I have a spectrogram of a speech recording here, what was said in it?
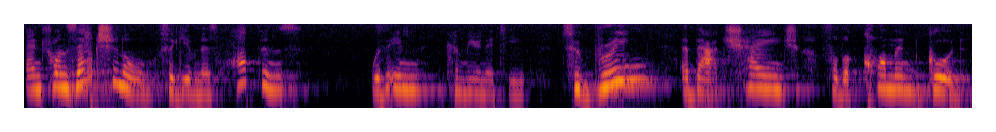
And transactional forgiveness happens within community to bring about change for the common good.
